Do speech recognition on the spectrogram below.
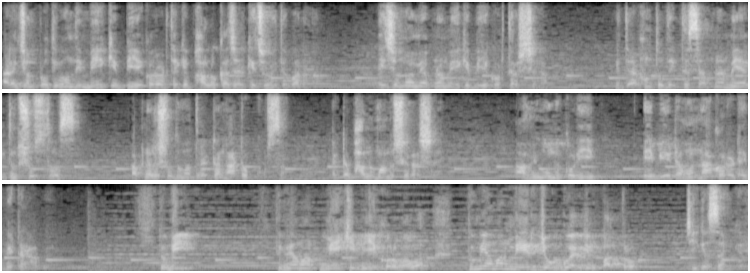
আর একজন প্রতিবন্ধী মেয়েকে বিয়ে করার থেকে ভালো কাজ আর কিছু হইতে পারে না। এই জন্য আমি আপনার মেয়েকে বিয়ে করতে আসছিলাম। কিন্তু এখন তো দেখতেছি আপনার মেয়ে একদম সুস্থ আছে। আপনারা শুধুমাত্র একটা নাটক করছেন একটা ভালো মানুষের আশায়। আমি মনে করি এই বিয়েটা আমার না করাটাই বেটার হবে। তুমি তুমি আমার মেয়েকে বিয়ে করো বাবা। তুমি আমার মেয়ের যোগ্য একজন পাত্র। ঠিক আছে আঙ্কেল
